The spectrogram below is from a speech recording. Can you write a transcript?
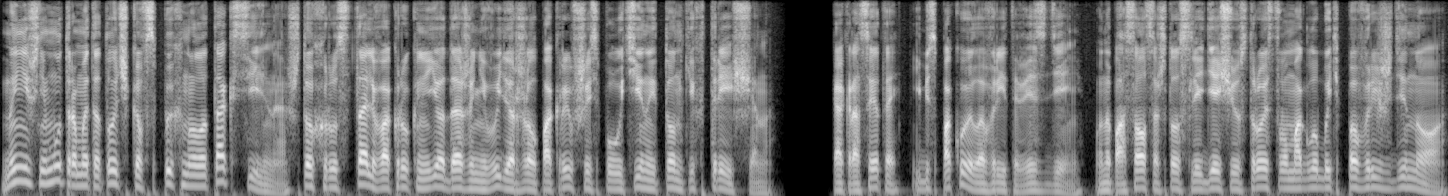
Нынешним утром эта точка вспыхнула так сильно, что хрусталь вокруг нее даже не выдержал, покрывшись паутиной тонких трещин. Как раз это и беспокоило Врита весь день. Он опасался, что следящее устройство могло быть повреждено.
